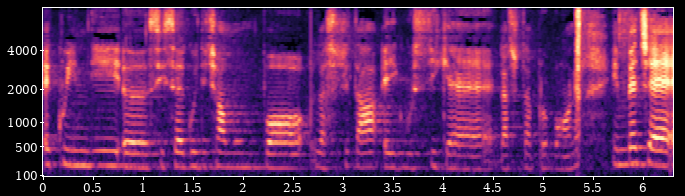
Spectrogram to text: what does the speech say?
e quindi eh, si segue diciamo un po' la società e i gusti che la società propone. Invece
